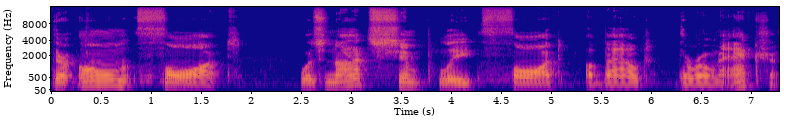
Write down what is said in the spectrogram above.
their own thought was not simply thought about their own action.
